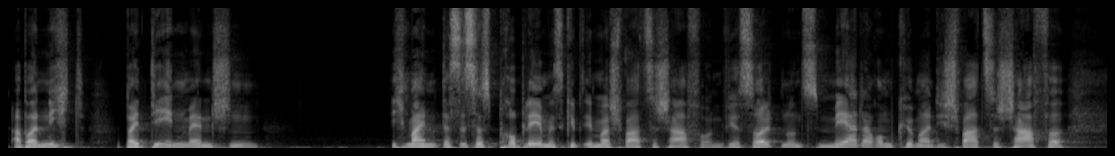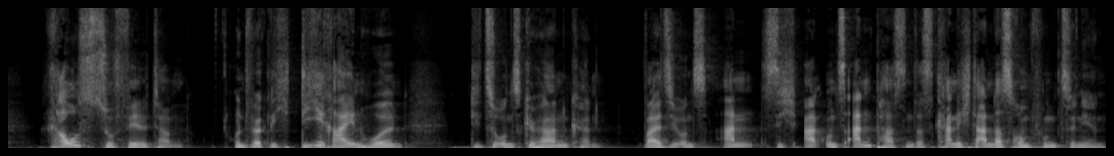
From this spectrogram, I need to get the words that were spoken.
Aber nicht bei den Menschen, ich meine, das ist das Problem. Es gibt immer schwarze Schafe und wir sollten uns mehr darum kümmern, die schwarze Schafe rauszufiltern und wirklich die reinholen, die zu uns gehören können weil sie uns an, sich an uns anpassen. Das kann nicht andersrum funktionieren.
